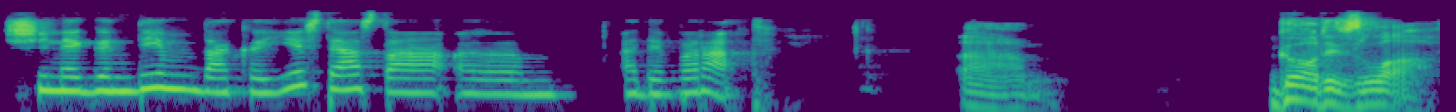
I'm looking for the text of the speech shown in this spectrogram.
Și ne gândim dacă este asta um, adevărat. Um, God is love.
